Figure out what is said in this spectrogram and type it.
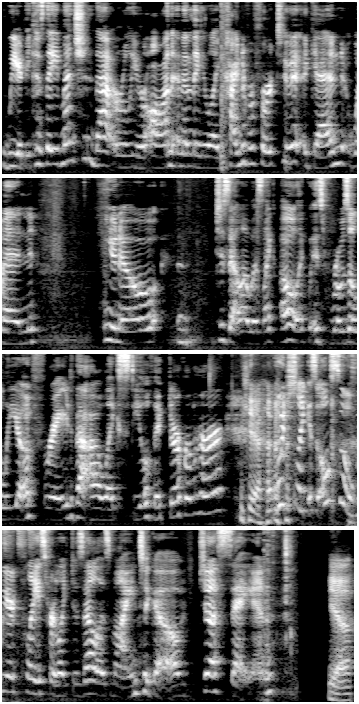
weird because they mentioned that earlier on, and then they like kind of referred to it again when, you know, Gisella was like, "Oh, like is Rosalia afraid that I'll like steal Victor from her?" Yeah. Which like is also a weird place for like Gisella's mind to go. Just saying. yeah.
